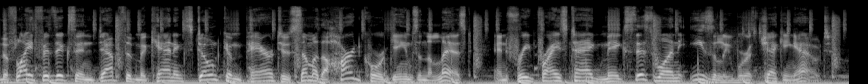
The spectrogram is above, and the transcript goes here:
The flight physics and depth of mechanics don't compare to some of the hardcore games on the list, and free price tag makes this one easily worth checking out.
